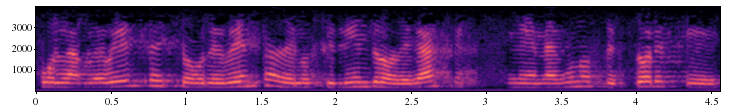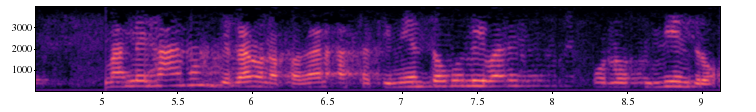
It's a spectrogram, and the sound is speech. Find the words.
por la reventa y sobreventa de los cilindros de gas en algunos sectores que más lejanos llegaron a pagar hasta 500 bolívares por los cilindros.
